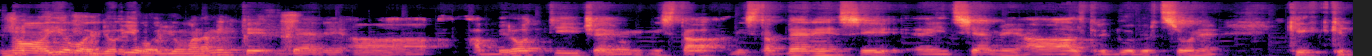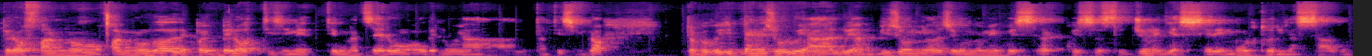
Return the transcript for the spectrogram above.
No, io voglio, io voglio umanamente bene a, a Belotti, cioè mi sta, mi sta bene se è insieme a altre due persone che, che però fanno, fanno gol e poi Belotti si mette 1-0 per noi a tantissimo. Però proprio per il bene suo, lui ha, lui ha bisogno, secondo me, questa, questa stagione di essere molto rilassato,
